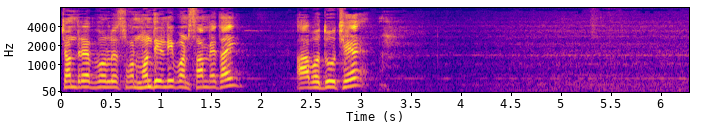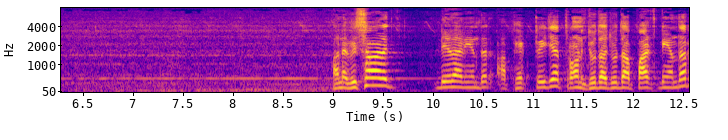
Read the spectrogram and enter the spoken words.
ચંદ્રેશ્વર મંદિરની પણ સામે થાય. આ બધું છે. અને વિશાળ ડેલાની અંદર આ ફેક્ટરી છે. ત્રણ જુદા જુદા પાર્ટની અંદર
